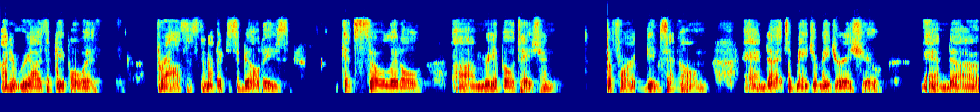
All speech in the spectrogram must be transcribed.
I didn't realize that people with paralysis and other disabilities get so little um, rehabilitation before being sent home, and uh, it's a major, major issue. And uh,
